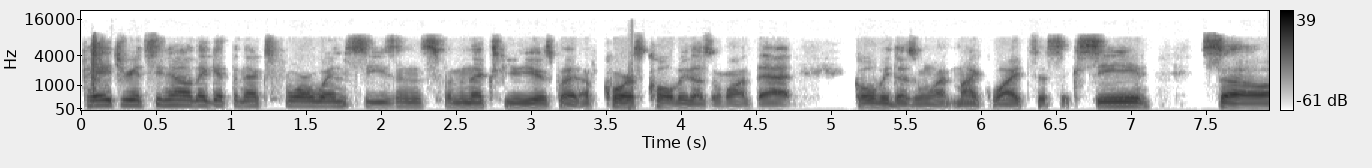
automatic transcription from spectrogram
Patriots, you know, they get the next four win seasons for the next few years. But of course, Colby doesn't want that. Colby doesn't want Mike White to succeed. So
